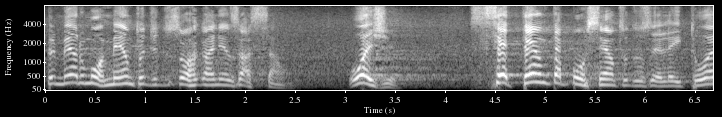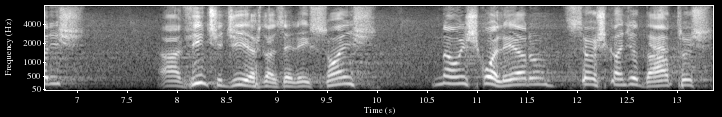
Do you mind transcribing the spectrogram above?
primeiro momento de desorganização. Hoje, 70% dos eleitores, há 20 dias das eleições, não escolheram seus candidatos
